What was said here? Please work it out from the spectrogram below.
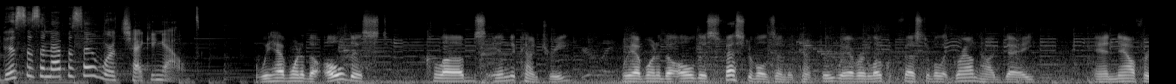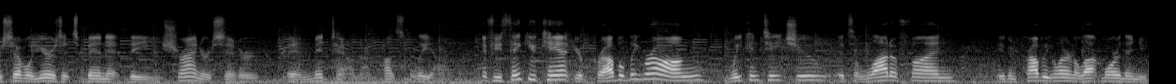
this is an episode worth checking out. We have one of the oldest clubs in the country. We have one of the oldest festivals in the country. We have our local festival at Groundhog Day, and now for several years it's been at the Shriner Center in Midtown on Ponce de Leon. If you think you can't, you're probably wrong. We can teach you. It's a lot of fun. You can probably learn a lot more than you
